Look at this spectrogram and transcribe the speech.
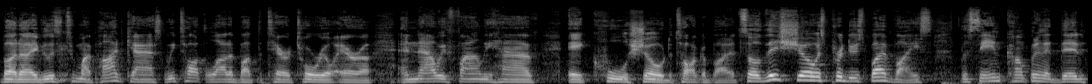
But uh, if you listen to my podcast, we talk a lot about the territorial era, and now we finally have a cool show to talk about it. So this show is produced by Vice, the same company that did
